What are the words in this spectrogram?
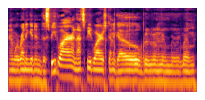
And we're running it into the speed wire, and that speed wire is going to go boom, boom, boom, boom,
